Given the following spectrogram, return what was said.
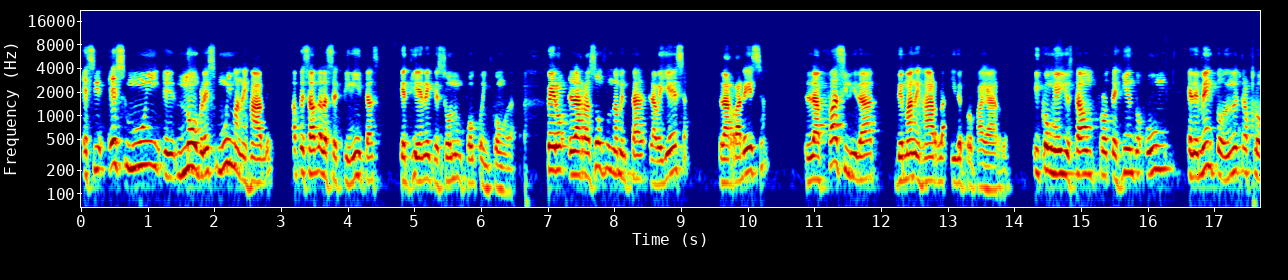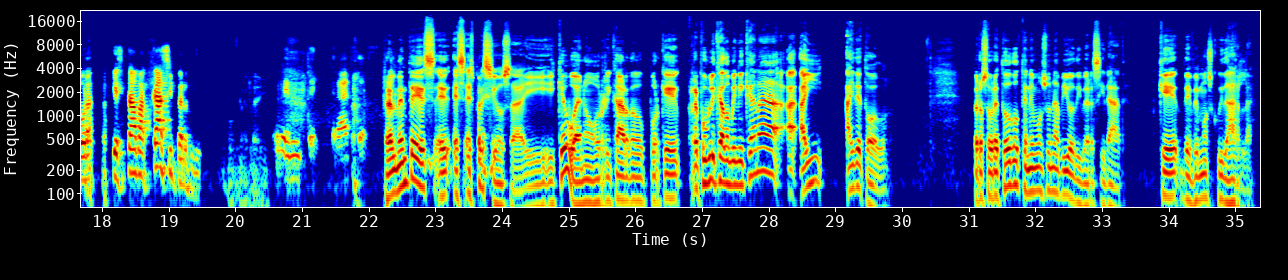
Es decir, es muy eh, noble, es muy manejable, a pesar de las espinitas que tiene, que son un poco incómodas. Pero la razón fundamental, la belleza, la rareza, la facilidad de manejarla y de propagarla. Y con ello estaban protegiendo un elemento de nuestra flora que estaba casi perdido. Excelente, gracias. Realmente es, es, es preciosa y, y, qué bueno, Ricardo, porque República Dominicana hay, hay de todo, pero sobre todo tenemos una biodiversidad que debemos cuidarla.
